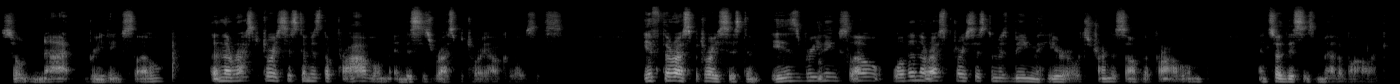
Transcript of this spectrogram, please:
so not breathing slow, then the respiratory system is the problem, and this is respiratory alkalosis. If the respiratory system is breathing slow, well, then the respiratory system is being the hero. It's trying to solve the problem. And so this is metabolic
